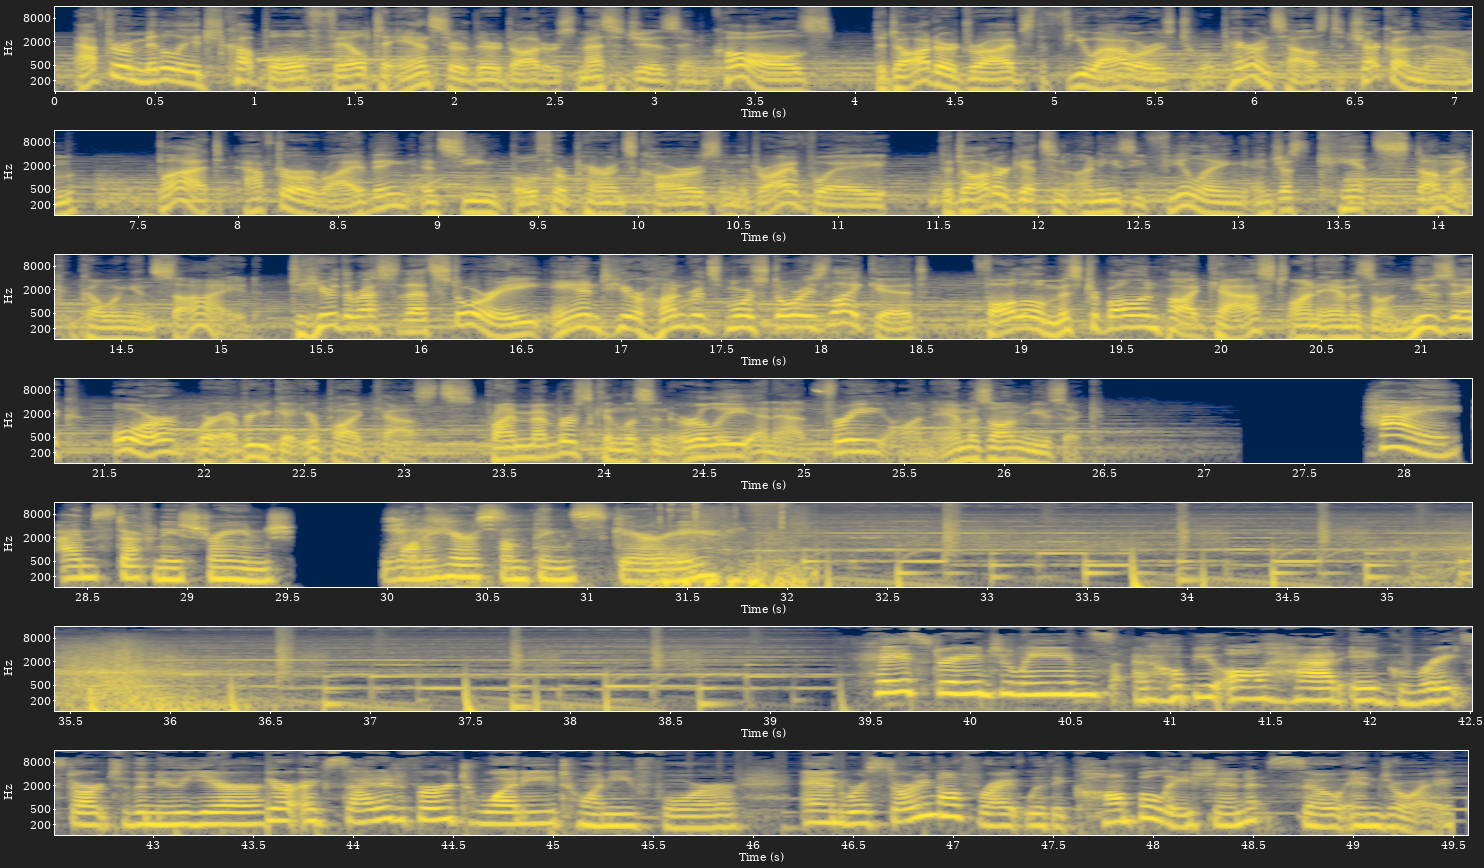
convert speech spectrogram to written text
After a middle aged couple fail to answer their daughter's messages and calls, the daughter drives the few hours to her parents' house to check on them. But after arriving and seeing both her parents' cars in the driveway, the daughter gets an uneasy feeling and just can't stomach going inside. To hear the rest of that story and hear hundreds more stories like it, follow Mr. Ballen Podcast on Amazon Music or wherever you get your podcasts. Prime members can listen early and ad free on Amazon Music. Hi, I'm Steffany Strange. Want to hear something scary? Hey Strangelings! I hope you all had a great start to the new year. We are excited for 2024, and we're starting off right with a compilation, so enjoy.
